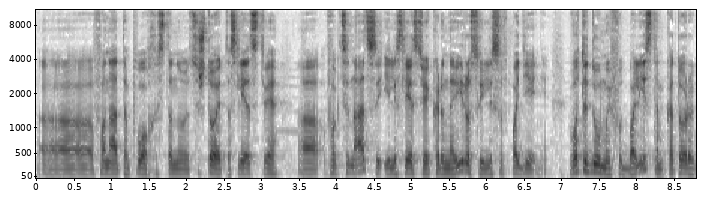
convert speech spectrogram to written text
фанатам плохо становится. Что это? Следствие вакцинации или следствие коронавируса или совпадение. Вот и думай футболистам, которые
